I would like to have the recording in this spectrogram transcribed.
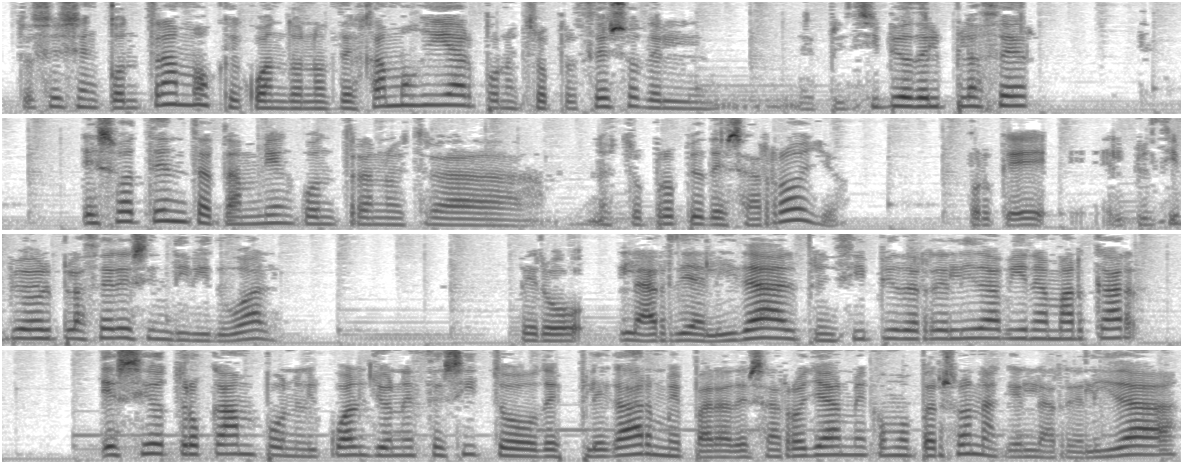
Entonces encontramos que cuando nos dejamos guiar por nuestro proceso del, del principio del placer, eso atenta también contra nuestra, nuestro propio desarrollo, porque el principio del placer es individual, pero la realidad, el principio de realidad viene a marcar ese otro campo en el cual yo necesito desplegarme para desarrollarme como persona, que es la realidad,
